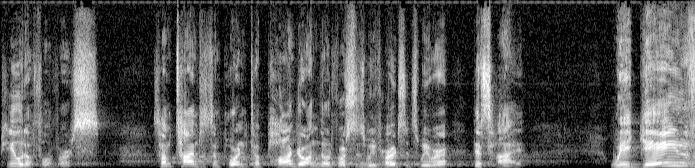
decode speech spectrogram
Beautiful verse. Sometimes it's important to ponder on those verses we've heard since we were this high. We gave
